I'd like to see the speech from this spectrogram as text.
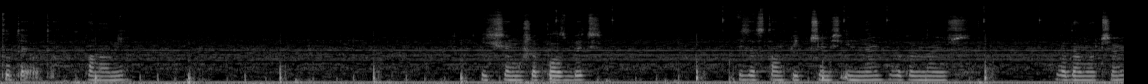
tutaj oto panami. Ich się muszę pozbyć i zastąpić czymś innym. Zapewne już wiadomo czym.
